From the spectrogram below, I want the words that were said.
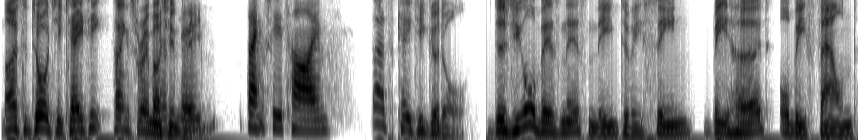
Nice to talk to you katie. Thanks very much Lovely. indeed. Thanks for your time. That's katie goodall. Does your business need to be seen be heard or be found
